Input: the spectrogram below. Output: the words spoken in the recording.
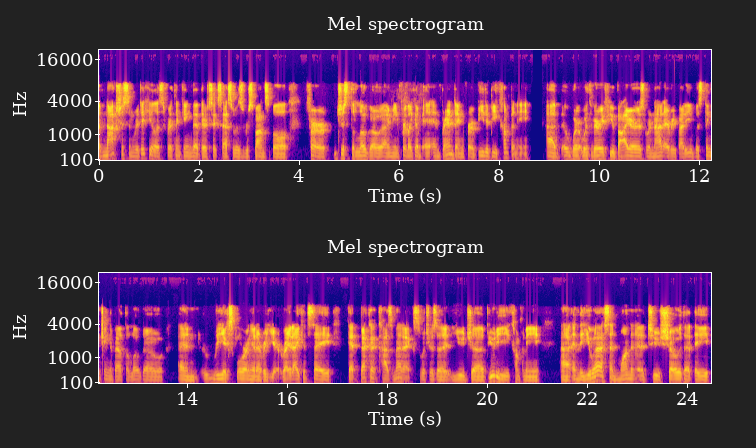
obnoxious and ridiculous for thinking that their success was responsible for just the logo. I mean, for like a and branding for a B two B company. Uh, with very few buyers, where not everybody was thinking about the logo and re-exploring it every year, right? I could say that Becca Cosmetics, which is a huge uh, beauty company uh, in the U.S., and wanted to show that they,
